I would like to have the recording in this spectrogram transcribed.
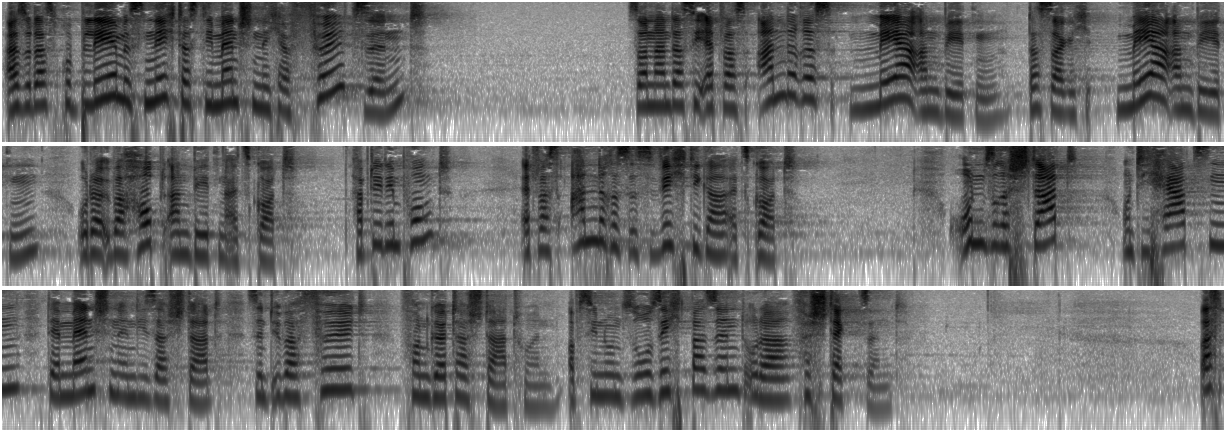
Also das Problem ist nicht, dass die Menschen nicht erfüllt sind, sondern dass sie etwas anderes mehr anbeten. Das sage ich, mehr anbeten oder überhaupt anbeten als Gott. Habt ihr den Punkt? Etwas anderes ist wichtiger als Gott. Unsere Stadt und die Herzen der Menschen in dieser Stadt sind überfüllt von Götterstatuen, ob sie nun so sichtbar sind oder versteckt sind. Was,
